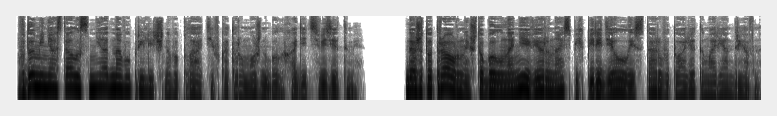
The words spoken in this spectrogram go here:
В доме не осталось ни одного приличного платья, в котором можно было ходить с визитами. Даже тот траурный, что был на ней, Вера наспех переделала из старого туалета Марии Андреевны.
